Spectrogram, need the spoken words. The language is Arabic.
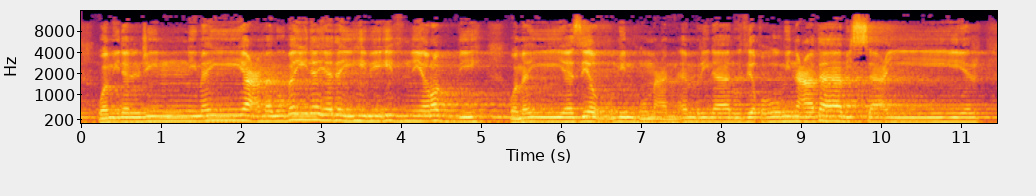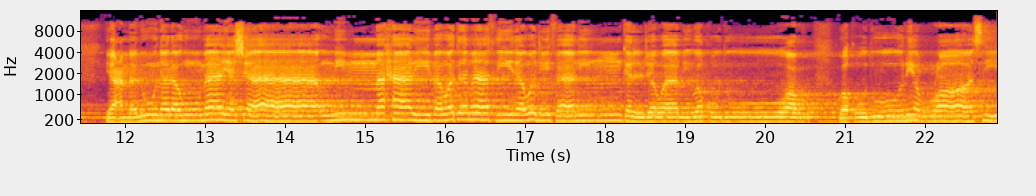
ومن الجن من يعمل بين يديه بإذن ربه ومن يزغ منهم عن أمرنا نذقه من عذاب السعير. يعملون له ما يشاء من محاريب وتماثيل وجفان كالجواب وقدور وقدور الراسيات.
